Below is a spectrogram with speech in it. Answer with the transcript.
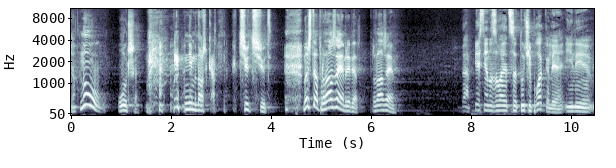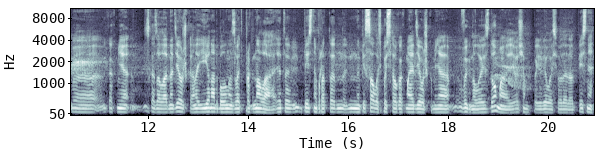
нет? Ну, лучше. Немножко. Чуть-чуть. Ну что, продолжаем, ребят. Продолжаем. Да, песня называется «Тучи плакали» или, э, как мне сказала одна девушка, она, ее надо было назвать «Прогнала». Эта песня про то- написалась после того, как моя девушка меня выгнала из дома, и в общем появилась вот эта вот песня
